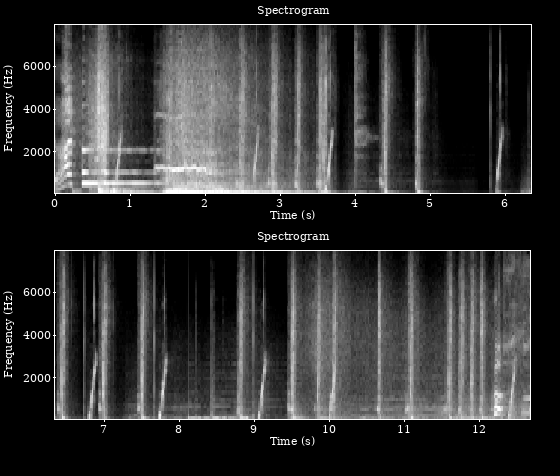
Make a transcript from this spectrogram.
yet. Huh.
